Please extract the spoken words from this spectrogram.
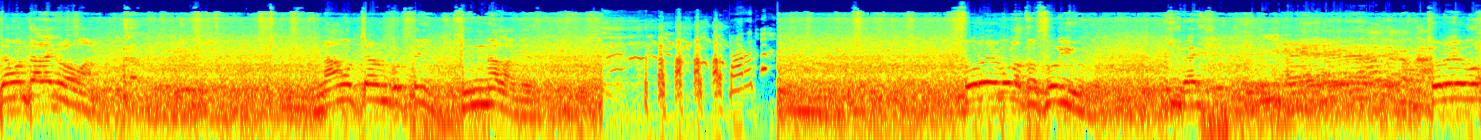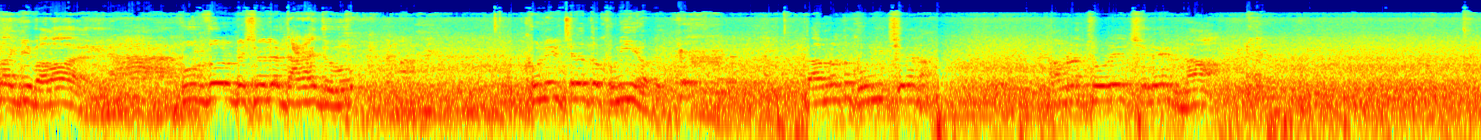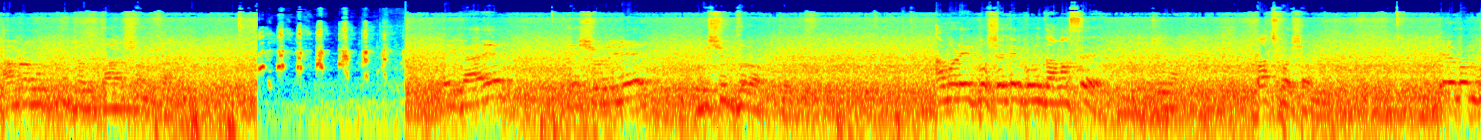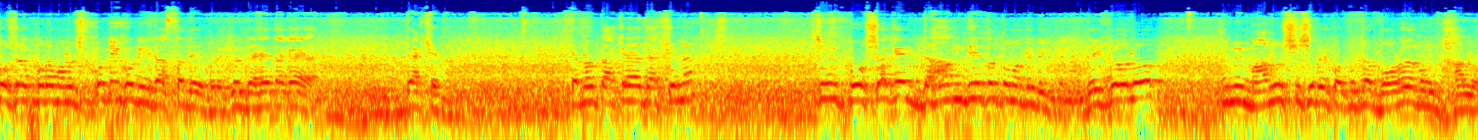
যেমন তারেক রহমান। নাম উচ্চারণ করতেই ঘৃণা লাগে। চোরের বলা তো চুরিও কি ভাই? চোরের বলা কি ভালো হয়? খুব জোর বেশি হলে ডাকাই দেবো। খুনির ছেলে তো খুনিই হবে। তা আমরা তো খুনির ছেলে না। আমরা চোরের ছেলে না। আমরা সন্তান এই গায়ে, এই শরীরে বিশুদ্ধ রক্ত। আমার এই পোশাকের কোনো দাম আছে? পাঁচ পয়সাও না। এরকম পোশাক পরা মানুষ কোটি কোটি রাস্তা দিয়ে ঘুরে, কেউ দেখে তাকায়, দেখে না। কেন তাকায়, দেখে না? যে পোশাকের দাম দিয়ে তো তোমাকে দেখবে না। দেখবে হলো তুমি মানুষ হিসেবে কতটা বড় এবং ভালো।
